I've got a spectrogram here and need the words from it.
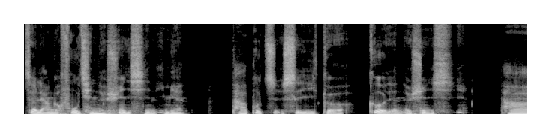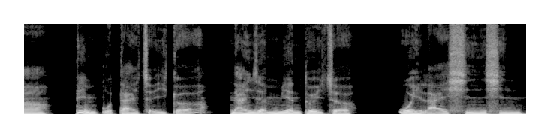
这两个父亲的讯息里面，它不只是一个个人的讯息，它并不带着一个男人面对着未来新兴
